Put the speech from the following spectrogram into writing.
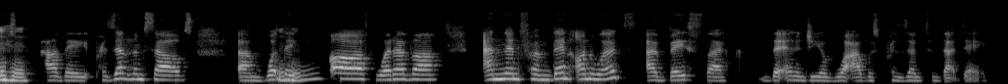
Mhm. how they present themselves um, what they Mhm. off, whatever. And then from then onwards, I base like the energy of what I was presented that day.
